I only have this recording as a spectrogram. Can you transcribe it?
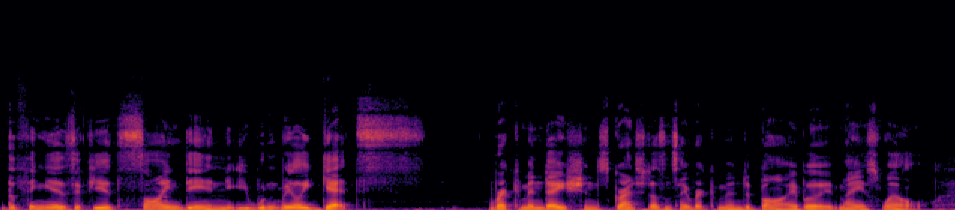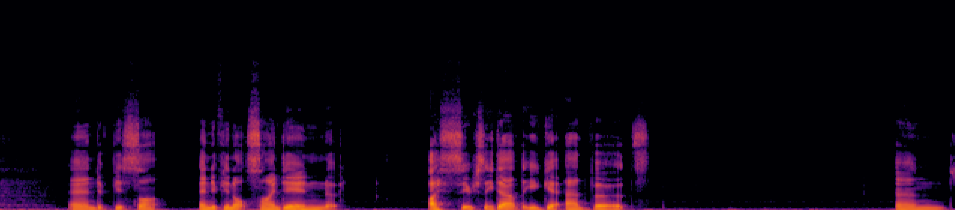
The thing is, if you'd signed in, you wouldn't really get recommendations. Granted, it doesn't say recommended by, but it may as well. And if you si and if you're not signed in, I seriously doubt that you get adverts. And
